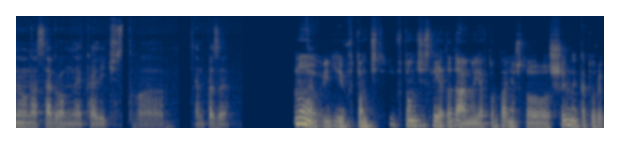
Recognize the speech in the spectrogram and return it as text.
Ну, У нас огромное количество НПЗ. ну, и в том, в том числе это да, но я в том плане, что шины, которые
